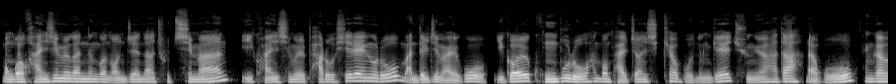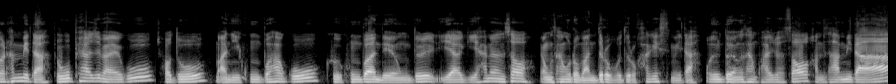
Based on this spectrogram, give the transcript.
뭔가 관심을 갖는 건 언제나 좋지만 이 관심을 바로 실행으로 만들지 말고 이걸 공부로 한번 발전시켜 보는 게 중요하다라고 생각을 합니다. 조급해하지 말고 저도 많이 공부하고 그 공부한 내용들 이야기하면서 영상으로 만들어 보도록 하겠습니다. 오늘도 영상 봐주셔서 감사합니다.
